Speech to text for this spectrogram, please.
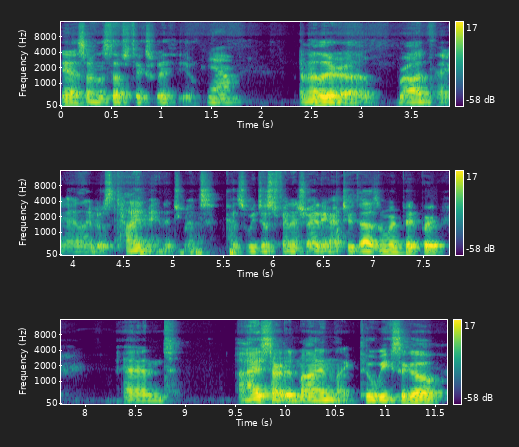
Yeah, some of the stuff sticks with you. Yeah. Another uh, broad thing I learned was time management because we just finished writing our 2,000 word paper, and I started mine like two weeks ago.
